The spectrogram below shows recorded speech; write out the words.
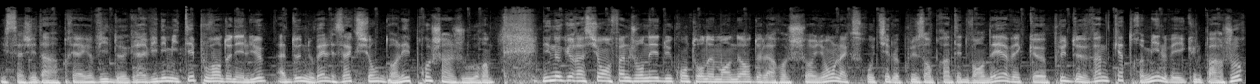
Il s'agit d'un préavis de grève illimité pouvant donner lieu à de nouvelles actions dans les prochains jours. L'inauguration en fin de journée du contournement nord de la Roche-sur-Yon, l'axe routier le plus emprunté de Vendée avec plus de 24 000 véhicules par jour.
